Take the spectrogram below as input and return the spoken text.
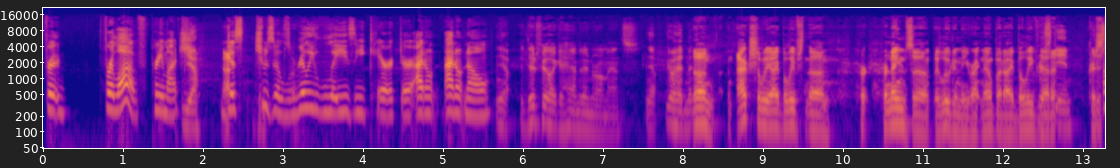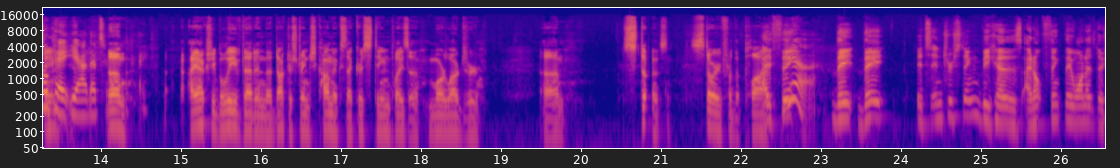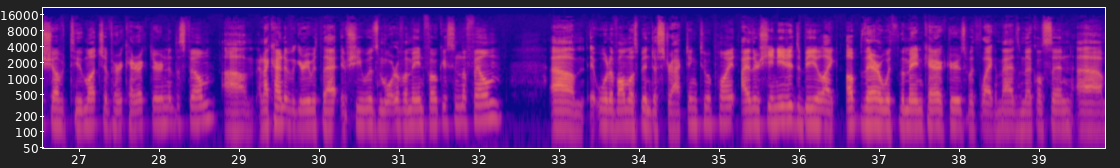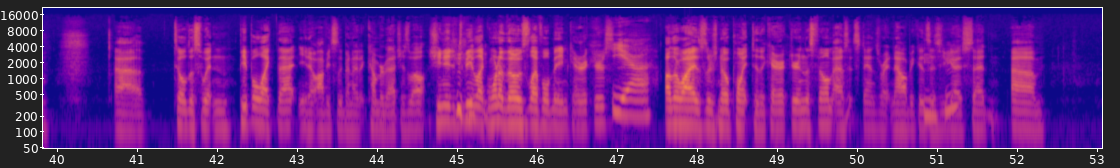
for for love, pretty much. Yeah. Just she was a really lazy character. I don't I don't know. Yeah, It did feel like a Hamilton romance. Yep. Go ahead, Mitch. Um, actually, I believe uh, her her name's uh, eluding me right now, but I believe Christine. that it, Christine. Okay, yeah, that's her. Um, okay. I actually believe that in the Doctor Strange comics that Christine plays a more larger um, sto- uh, story for the plot. I think Yeah. they they it's interesting because I don't think they wanted to shove too much of her character into this film, um, and I kind of agree with that. If she was more of a main focus in the film, um, it would have almost been distracting to a point. Either she needed to be like up there with the main characters, with like Mads Mikkelsen, um, uh, Tilda Swinton, people like that. You know, obviously Benedict Cumberbatch as well. She needed to be like one of those level main characters. Yeah. Otherwise, there's no point to the character in this film as it stands right now because, as Mm-hmm. you guys said, um,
